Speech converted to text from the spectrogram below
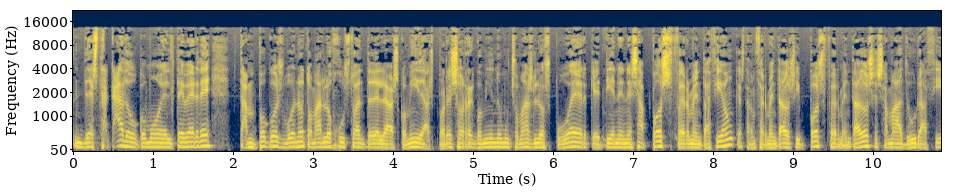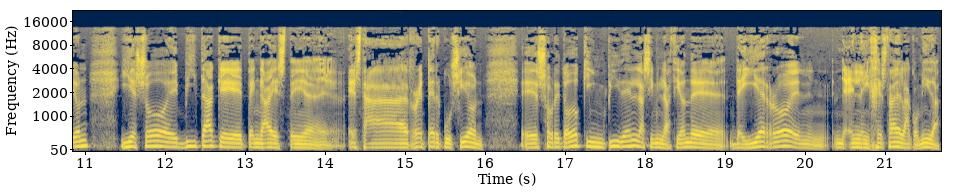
destacado como el té verde, tampoco es bueno tomarlo justo antes de las comidas. Por eso recomiendo mucho más los puer que tienen esa post-fermentación, que están fermentados y post-fermentados, esa maduración, y eso evita que tenga este, esta repercusión, eh, sobre todo que impiden la asimilación de, hierro en, en la ingesta de la comida.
